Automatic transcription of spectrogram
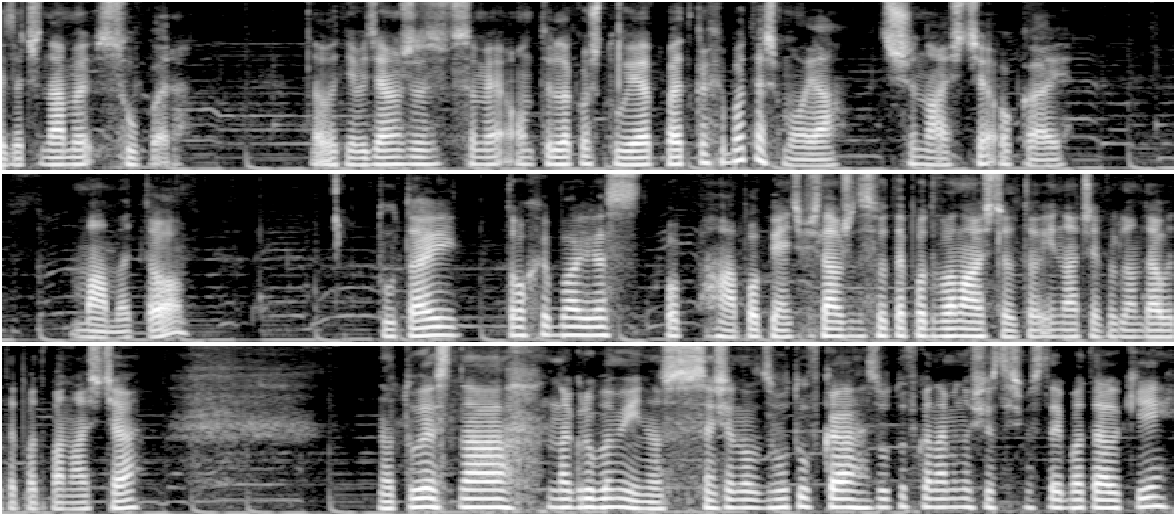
zaczynamy, super. Nawet nie wiedziałem, że w sumie on tyle kosztuje. Petka chyba też moja. 13, ok. Mamy to. Tutaj to chyba jest po, aha, po 5. Myślałem, że to są te po 12, ale to inaczej wyglądały te po 12. No tu jest na, na gruby minus. W sensie no złotówka, złotówka na minus jesteśmy z tej batelki.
